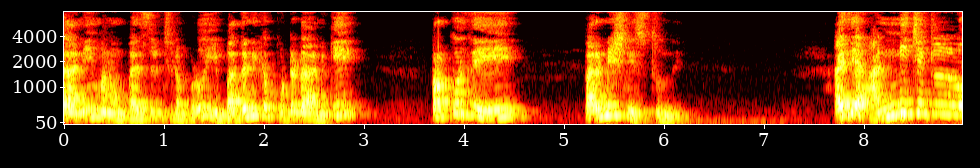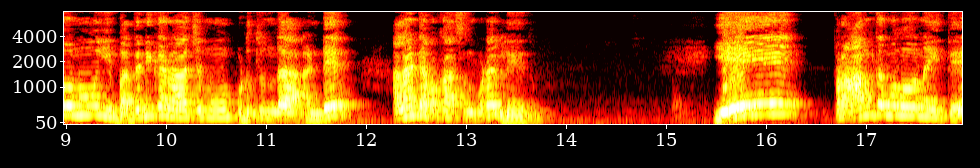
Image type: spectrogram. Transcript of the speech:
కానీ మనం పరిశీలించినప్పుడు ఈ బదనిక పుట్టడానికి ప్రకృతి పర్మిషన్ ఇస్తుంది. అయితే అన్ని చెట్లలోనూ ఈ బదనిక రాజ్యము పుడుతుందా అంటే అలాంటి అవకాశం కూడా లేదు. ఏ ప్రాంతములోనైతే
